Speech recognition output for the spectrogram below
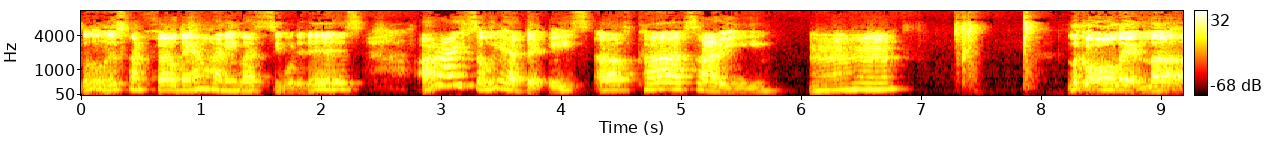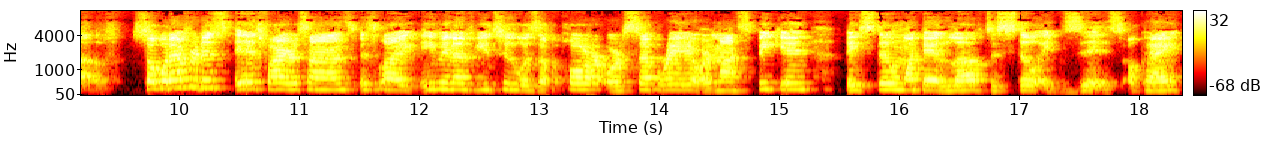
Oh, this one fell down, honey. Let's see what it is. All right, so we have the Ace of Cups, honey. Mm-hmm. Look at all that love. So whatever this is, fire signs, it's like even if you two was apart or separated or not speaking, they still want that love to still exist. Okay,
